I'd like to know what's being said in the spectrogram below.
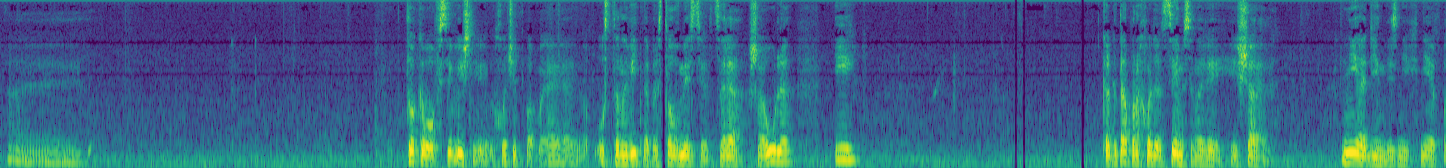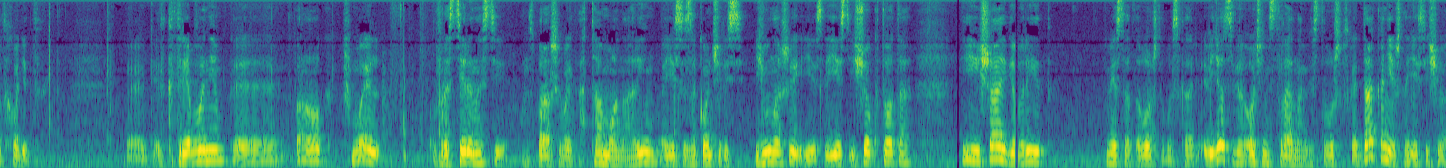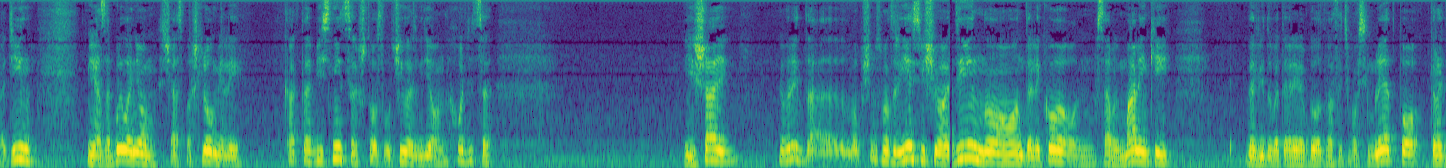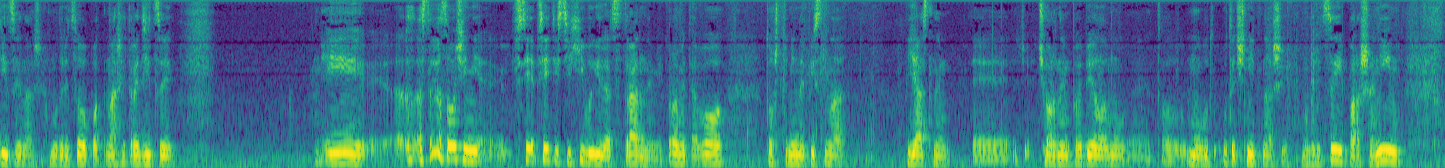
э, то, кого Всевышний хочет э, установить на престол вместе царя Шауля, и когда проходят семь сыновей Ишая, ни один из них не подходит э, к требованиям, пророк Шмуэль в растерянности, он спрашивает, а там Анарим, а если закончились юноши, если есть еще кто-то. И Ишай говорит, вместо того, чтобы сказать, ведет себя очень странно, вместо того, чтобы сказать, да, конечно, есть еще один, я забыл о нем, сейчас пошлем, или как-то объясниться, что случилось, где он находится. Ишай говорит, да, в общем, смотри, есть еще один, но он далеко, он самый маленький, Давиду в это время было 28 лет по традиции наших мудрецов, по нашей традиции. И остается очень... Все, все эти стихи выглядят странными. Кроме того, то, что не написано ясным, э, черным по белому, то могут уточнить наши мудрецы, паршаним,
